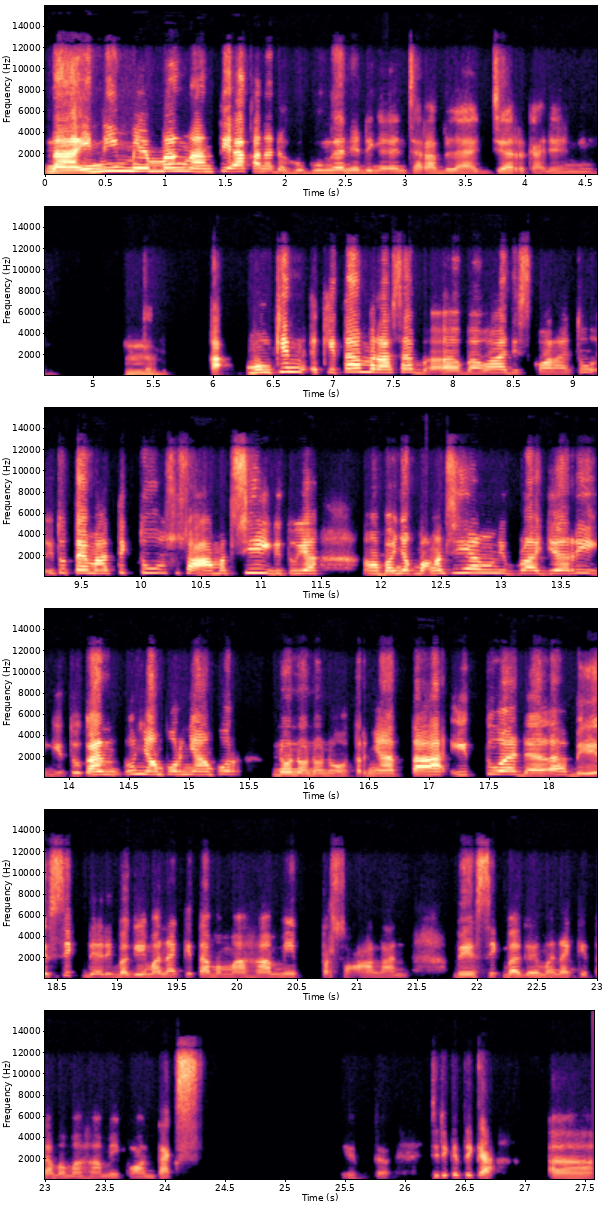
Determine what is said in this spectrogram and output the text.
Nah, ini memang nanti akan ada hubungannya dengan cara belajar, Kak Dani. Gitu. Hmm. Kak, mungkin kita merasa e, bahwa di sekolah itu itu tematik tuh susah amat sih gitu ya. E, banyak banget sih yang dipelajari gitu kan. Tuh nyampur-nyampur. No, no, no, no. Ternyata itu adalah basic dari bagaimana kita memahami persoalan. Basic bagaimana kita memahami konteks. Gitu. Jadi ketika uh,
